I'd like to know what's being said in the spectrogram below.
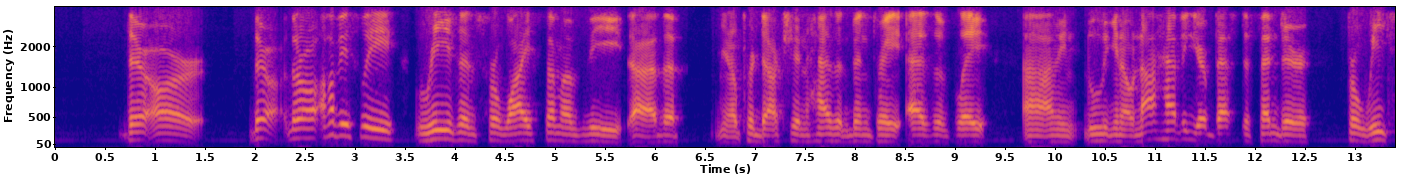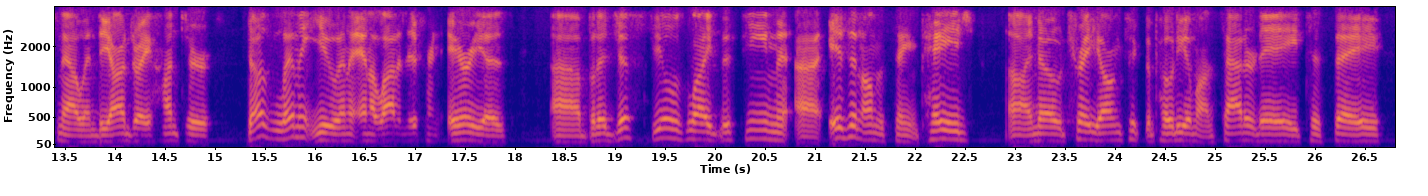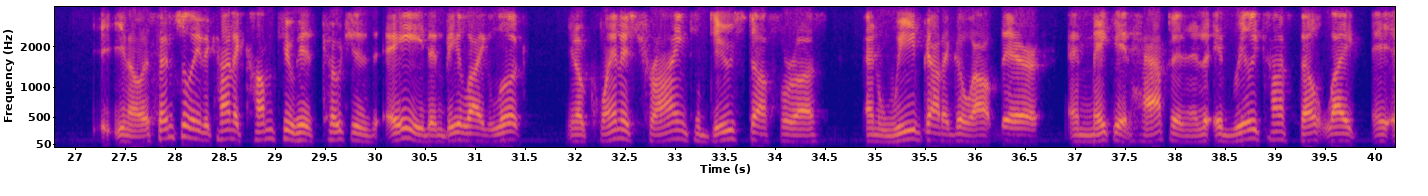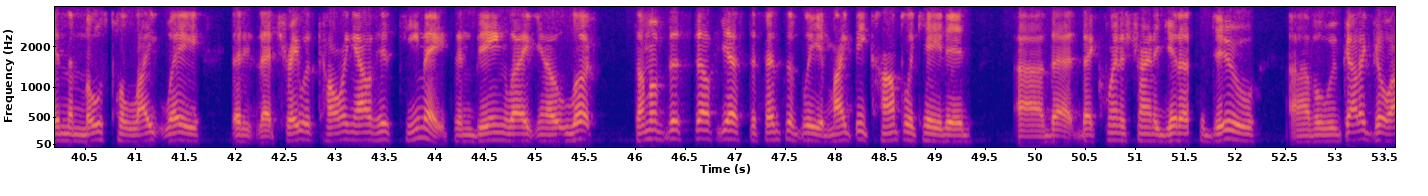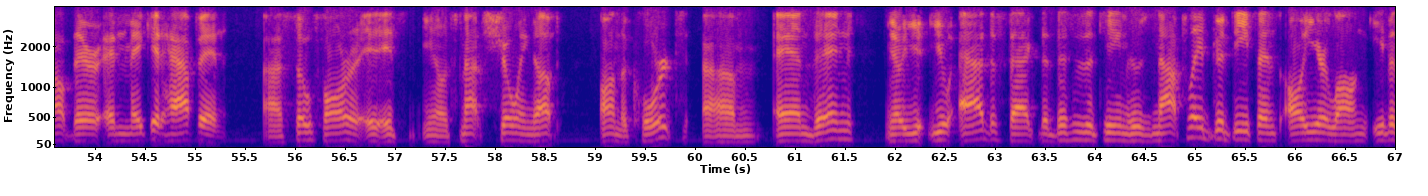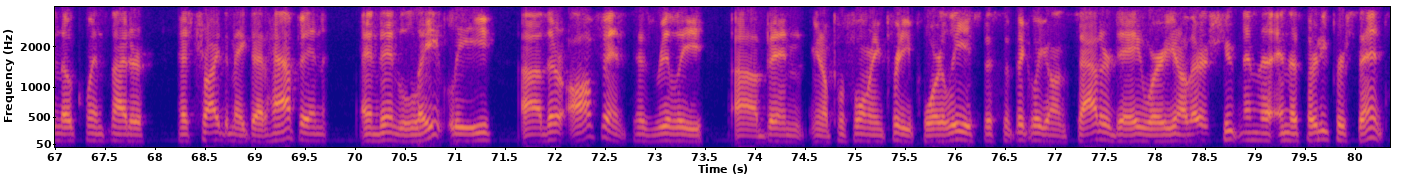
there are there there are obviously reasons for why some of the uh, the you know, production hasn't been great as of late. Uh, I mean, you know, not having your best defender for weeks now and DeAndre Hunter does limit you in, in a lot of different areas. Uh, but it just feels like this team uh, isn't on the same page. Uh, I know Trae Young took the podium on Saturday to say, you know, essentially to kind of come to his coach's aid and be like, look, you know, Quin is trying to do stuff for us and we've got to go out there and make it happen. And it really kind of felt like, in the most polite way, that that Trae was calling out his teammates and being like, you know, look, some of this stuff, yes, defensively, it might be complicated uh, that that Quin is trying to get us to do, uh, but we've got to go out there and make it happen. Uh, so far, it, it's you know, it's not showing up on the court, um, and then you know, you, you add the fact that this is a team who's not played good defense all year long, even though Quin Snyder has tried to make that happen. And then lately, uh, their offense has really uh, been, you know, performing pretty poorly, specifically on Saturday, where you know they're shooting in the in the thirty percent,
